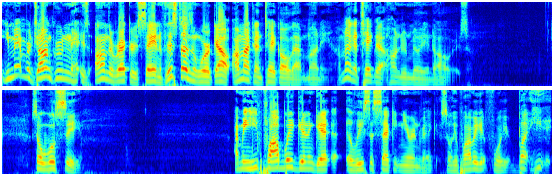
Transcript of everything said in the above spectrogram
you remember Jon Gruden is on the record saying, if this doesn't work out, I'm not going to take all that money. I'm not going to take that $100 million. So we'll see. I mean, he's probably going to get at least a second year in Vegas. So he'll probably get four years. But he,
